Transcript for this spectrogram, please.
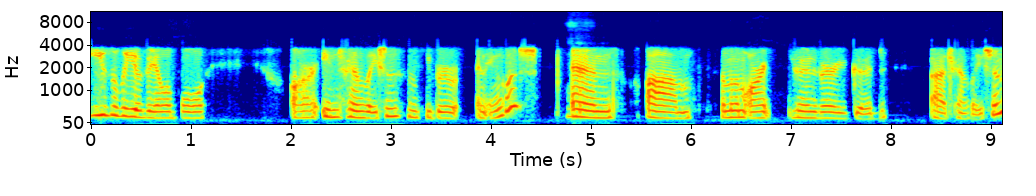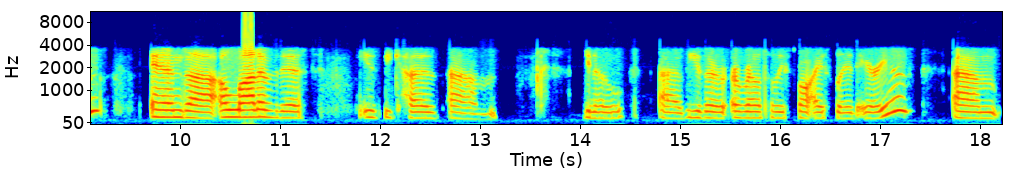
easily available are in translations from Hebrew and English, mm-hmm. and um, some of them aren't even very good uh, translations. And uh, a lot of this is because, um, you know, uh, these are, are, relatively small, isolated areas um,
